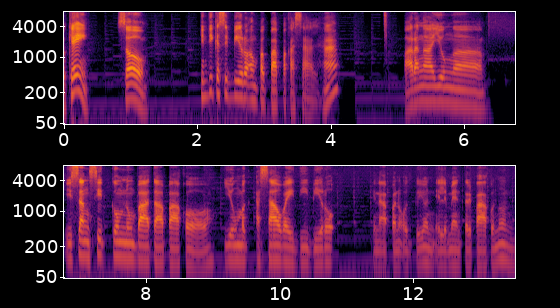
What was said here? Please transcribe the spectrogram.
Okay, so, hindi kasi biro ang pagpapakasal, ha? Para nga yung uh, isang sitcom nung bata pa ako, yung mag-asaway di biro. Pinapanood ko yun, elementary pa ako noon.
